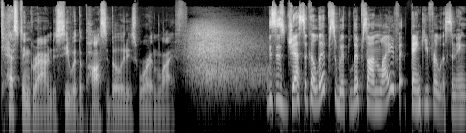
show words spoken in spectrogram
testing ground to see what the possibilities were in life. This is Jessica Lips with Lips on Life. Thank you for listening.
